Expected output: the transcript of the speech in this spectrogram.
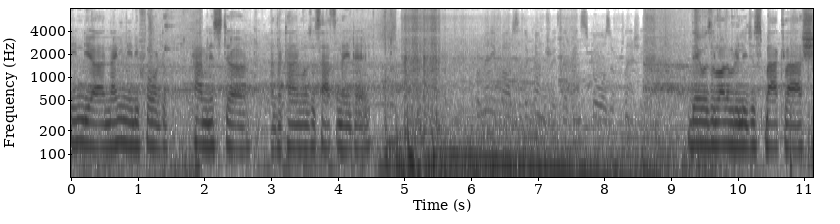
India, 1984, the Prime Minister at the time was assassinated. From many parts of the country, there have been scores of clashes. There was a lot of religious backlash.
